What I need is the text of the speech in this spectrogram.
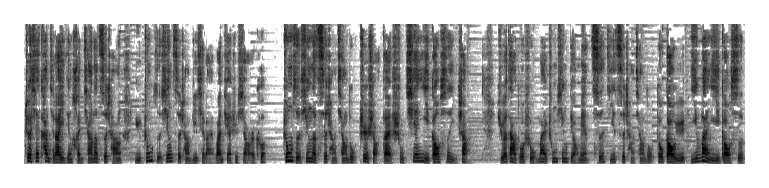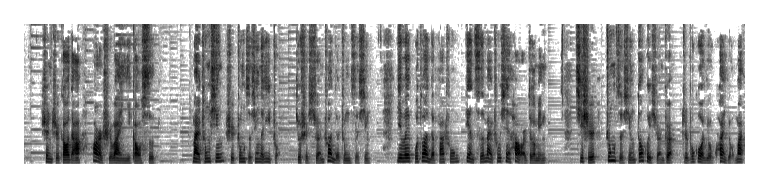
这些看起来已经很强的磁场，与中子星磁场比起来，完全是小儿科。中子星的磁场强度至少在数千亿高斯以上，绝大多数脉冲星表面磁极磁场强度都高于一万亿高斯，甚至高达二十万亿高斯。脉冲星是中子星的一种，就是旋转的中子星，因为不断的发出电磁脉冲信号而得名。其实中子星都会旋转，只不过有快有慢。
